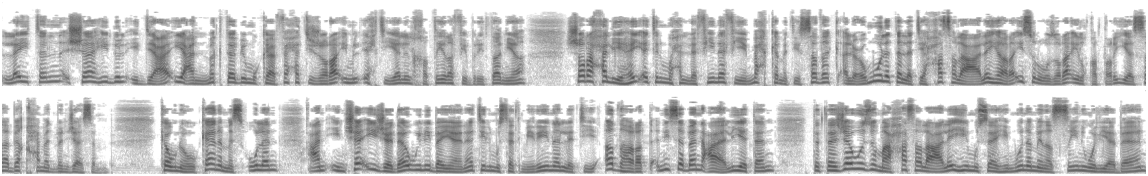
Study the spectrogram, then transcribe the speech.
ليتن شاهد الإدعاء عن مكتب مكافحة جرائم الاحتيال الخطيرة في بريطانيا شرح لهيئة المحلفين في محكمة صدك العمولة التي حصل عليها رئيس الوزراء القطري السابق حمد بن جاسم. كونه كان مسؤولا عن إنشاء جداول بيانات المستثمرين التي أظهرت نسبا عالية تتجاوز ما حصل عليه مساهمون من الصين واليابان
